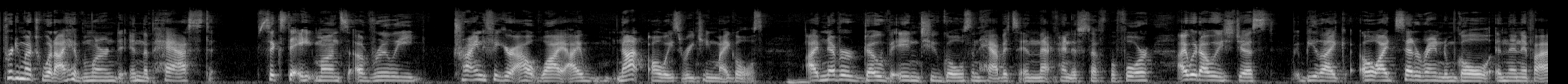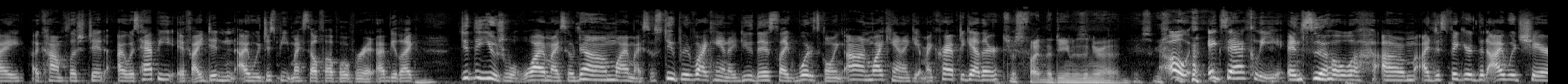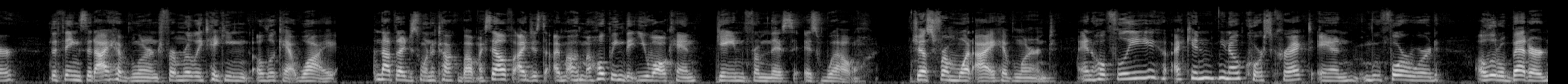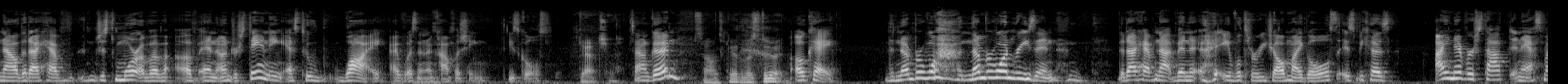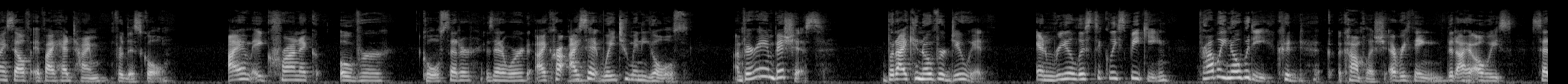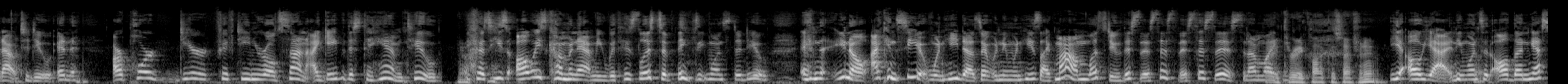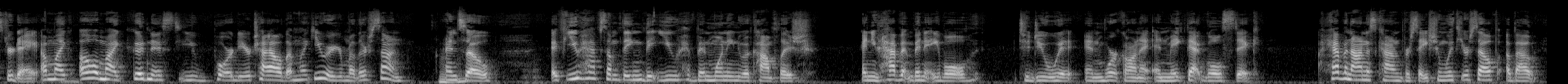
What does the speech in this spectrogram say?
pretty much what I have learned in the past six to eight months of really trying to figure out why I'm not always reaching my goals. I've never dove into goals and habits and that kind of stuff before. I would always just be like, oh, I'd set a random goal, and then if I accomplished it, I was happy. If I didn't, I would just beat myself up over it. I'd be like, did the usual. Why am I so dumb? Why am I so stupid? Why can't I do this? Like, what is going on? Why can't I get my crap together? Just fighting the demons in your head, basically. oh, exactly. And so um, I just figured that I would share the things that I have learned from really taking a look at why. Not that I just want to talk about myself. I just I'm, I'm hoping that you all can gain from this as well, just from what I have learned, and hopefully I can you know course correct and move forward a little better now that I have just more of, a, of an understanding as to why I wasn't accomplishing these goals. Gotcha. Sound good? Sounds good. Let's do it. Okay. The number one number one reason that I have not been able to reach all my goals is because I never stopped and asked myself if I had time for this goal. I am a chronic over goal setter. Is that a word? I cr- I set way too many goals. I'm very ambitious, but I can overdo it. And realistically speaking, probably nobody could accomplish everything that I always set out to do. And our poor dear 15 year old son, I gave this to him too, because he's always coming at me with his list of things he wants to do. And, you know, I can see it when he does it, when, he, when he's like, Mom, let's do this, this, this, this, this, this. And I'm By like, three o'clock this afternoon. yeah, oh yeah, and he wants it all done yesterday. I'm like, oh my goodness, you poor dear child. I'm like, you are your mother's son. Mm-hmm. And so, if you have something that you have been wanting to accomplish and you haven't been able to do it and work on it and make that goal stick, have an honest conversation with yourself about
